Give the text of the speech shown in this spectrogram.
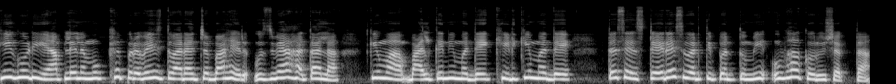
ही गुढी आपल्याला मुख्य प्रवेशद्वाराच्या बाहेर उजव्या हाताला किंवा बाल्कनीमध्ये खिडकीमध्ये तसेच टेरेसवरती पण तुम्ही उभा करू शकता.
